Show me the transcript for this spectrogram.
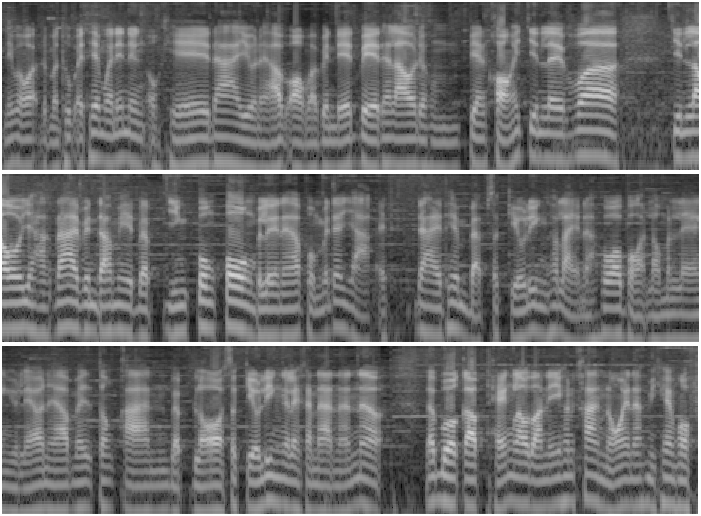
นี่บอกว่าเดี๋ยวมาทุบไอเทมกันนิดนึง โอเค ได้อยู่นะครับ ออกมาเป็นเดสเบสให้เรา เดี๋ยวผมเปลี่ยนของให้จินเลย เพราะว่าจินเราอยากได้เป็นดาเมจแบบยิงโป้งๆไปเลยนะครับ ผมไม่ได้อยากได้ไอเทมแบบสเกลลิงเท่าไหร่นะ เพราะว่าบอร์ดเรามันแรงอยู่แล้วนะครับ ไม่ต้องการแบบรอสเกลลิงอะไรขนาดนั้นนะแล้วบวกกับแทงเราตอนนี้ค่อนข้างน้อยนะ มีแค่มอไฟ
